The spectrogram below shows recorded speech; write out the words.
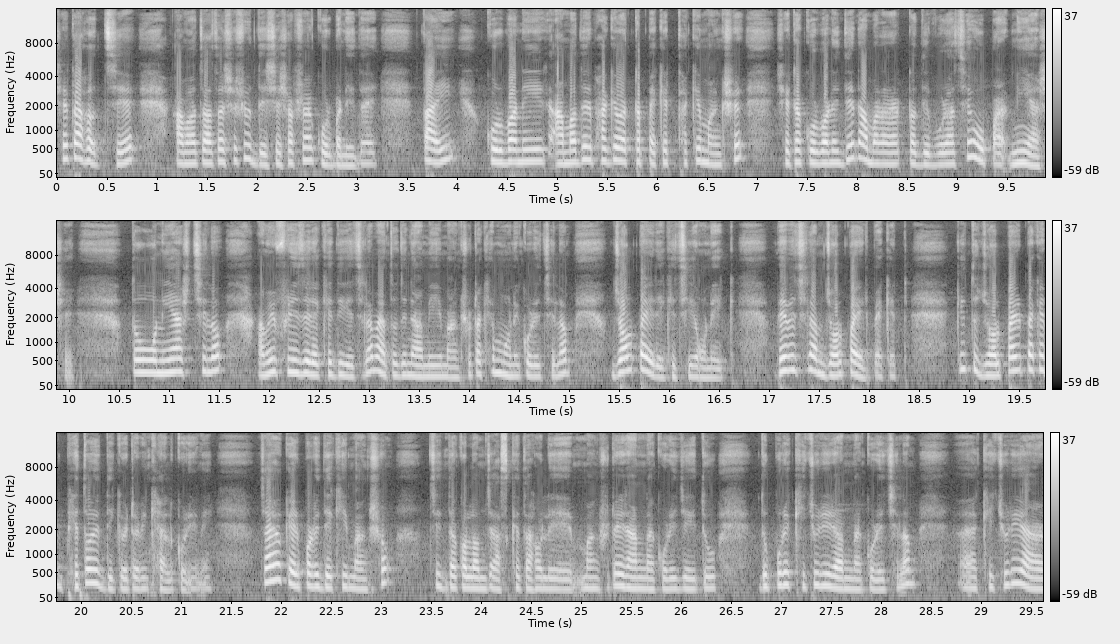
সেটা হচ্ছে, আমার চাচা শ্বশুর দেশে সবসময় কোরবানি দেয়। তাই কোরবানির, আমাদের ভাগেও একটা প্যাকেট থাকে মাংসের, সেটা কোরবানি দিন আমার আর একটা দেবর আছে, ও নিয়ে আসে। তো ও নিয়ে আসছিল, আমি ফ্রিজে রেখে দিয়েছিলাম, এতদিন আমি এই মাংসটাকে মনে করেছিলাম, জলপাই রেখেছি অনেক। ভেবেছিলাম জলপাইয়ের প্যাকেট, কিন্তু জলপাইয়ের প্যাকেট ভেতরের দিকে ওটা আমি খেয়াল করিনি। যাই হোক, এরপরে দেখি মাংস। চিন্তা করলাম যে আজকে তাহলে মাংসটাই রান্না করি, যেহেতু দুপুরে খিচুড়ি রান্না করেছিলাম। খিচুড়ি আর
